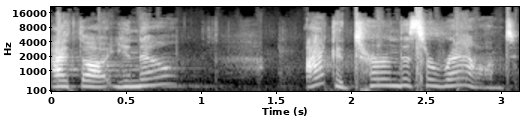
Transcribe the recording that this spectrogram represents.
I thought, you know, I could turn this around.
